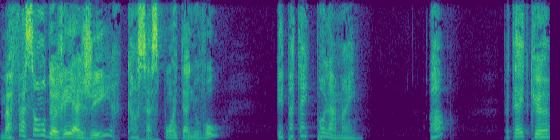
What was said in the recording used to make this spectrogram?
ma façon de réagir quand ça se pointe à nouveau est peut-être pas la même. Ah, peut-être que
